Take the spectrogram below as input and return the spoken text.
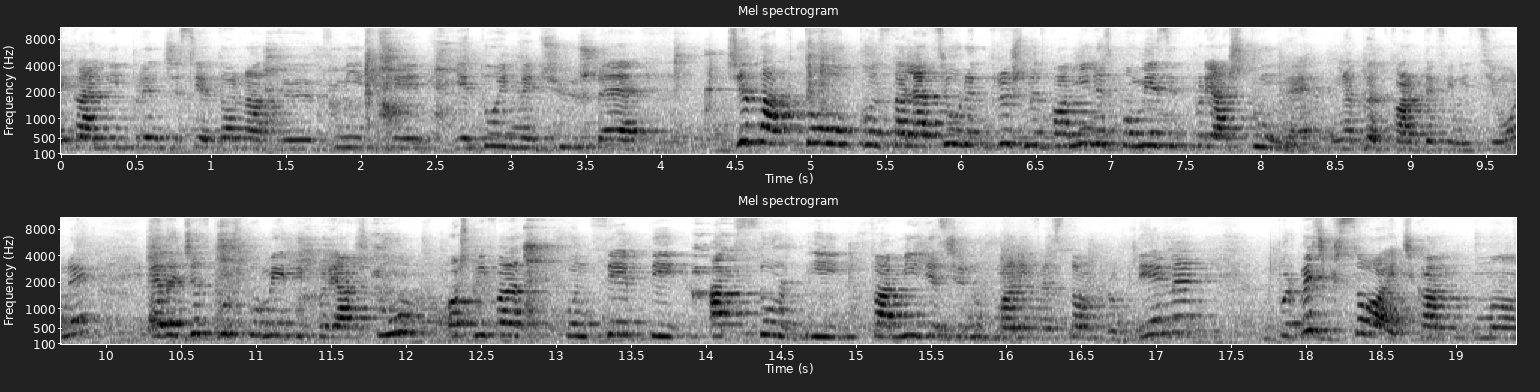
e ka një prind që s'jeton aty, fmijtë që jetojnë me gjyshe, gjitha këto konstelacione të ndryshme të familjes po mbesin të përjashtume në këtë farë definicioni, Edhe gjithçka çka mbetet e papërjashtume është një farë koncepti absurd i familjes që nuk manifeston probleme. Përveç kësaj që kam më,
